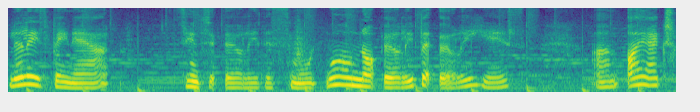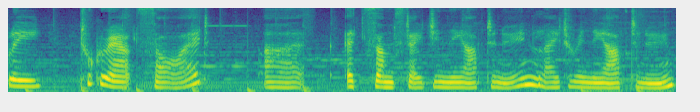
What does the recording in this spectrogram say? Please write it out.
Lily's been out since early this morning. Well, not early, but early, yes. Um, I actually took her outside uh, at some stage in the afternoon, later in the afternoon,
